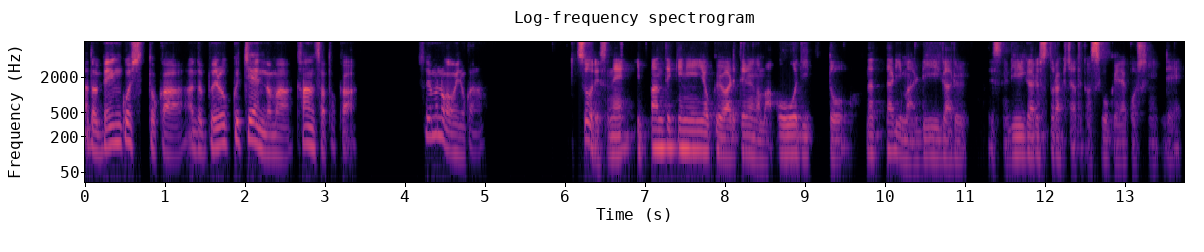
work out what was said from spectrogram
あと弁護士とか、あとブロックチェーンのまあ監査とか、そういうものが多いのかな？そうですね。一般的によく言われているのが、まあ、オーディットだったり、まあ、リーガルですね。リーガルストラクチャーとかすごくややこしいんで、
